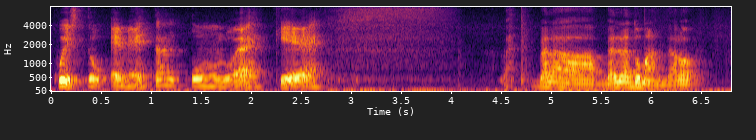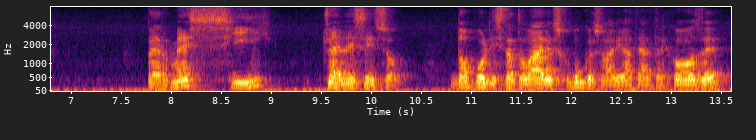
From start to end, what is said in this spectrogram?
questo è metal o non lo è? Che è? Bella, bella domanda. Allora, per me sì. Cioè nel senso dopo gli Stratovarius comunque sono arrivate altre cose.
